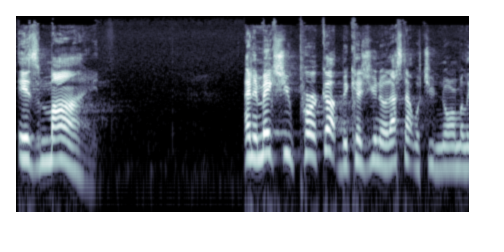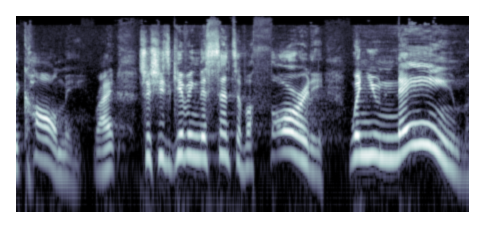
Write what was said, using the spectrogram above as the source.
is mine. And it makes you perk up because you know that's not what you normally call me, right? So she's giving this sense of authority. When you name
